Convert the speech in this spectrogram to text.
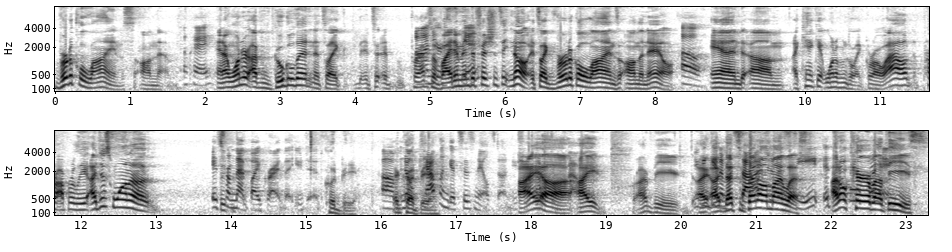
vertical lines on them. Okay. And I wonder, I've Googled it and it's like, it's uh, perhaps On a vitamin skin? deficiency. No, it's like vertical lines on the nail. Oh. And um, I can't get one of them to like grow out properly. I just want to, It's from that bike ride that you did. could be. Um, it no, could be. Kaplan gets his nails done. You should I, uh, to him about it. I, I'd be, I, I, that's been on my list. I don't care about these.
